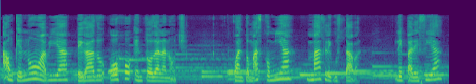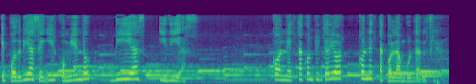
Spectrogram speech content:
aunque no había pegado ojo en toda la noche. Cuanto más comía, más le gustaba. Le parecía que podría seguir comiendo días y días. Conecta con tu interior, conecta con la abundancia.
